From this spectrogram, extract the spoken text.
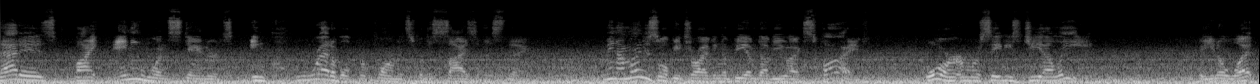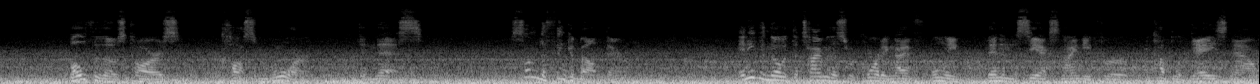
that is, by anyone's standards, incredible performance for the size of this thing. I mean, I might as well be driving a BMW X5 or a Mercedes GLE. But you know what? Both of those cars cost more than this. Something to think about there. And even though at the time of this recording I've only been in the CX90 for a couple of days now,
